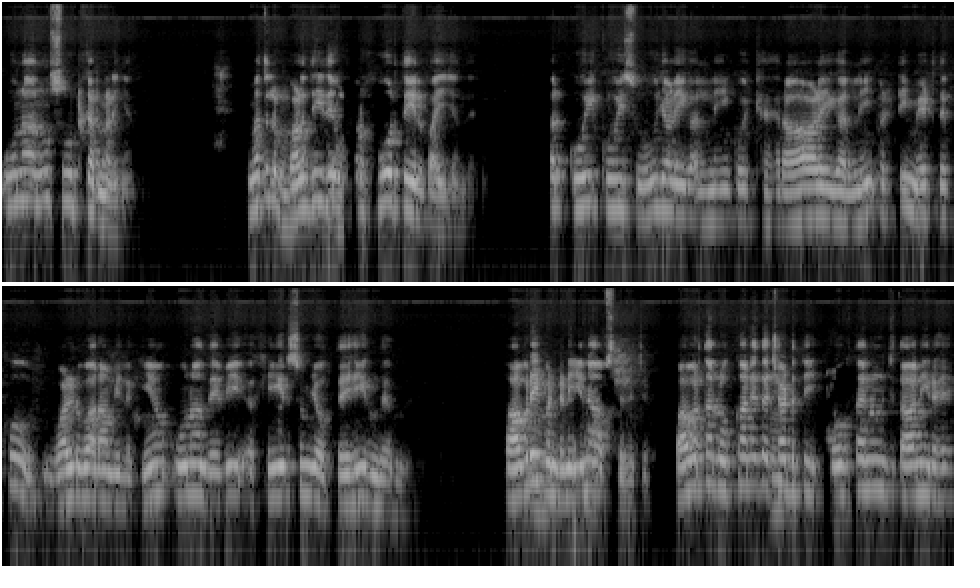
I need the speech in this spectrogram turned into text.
ਉਹਨਾਂ ਨੂੰ ਸੂਟ ਕਰਨ ਵਾਲੀਆਂ ਮਤਲਬ। ਬਲਦੀ ਦੇ ਉੱਪਰ ਹੋਰ ਤੇਲ ਪਾਈ ਜਾਂਦੇ ਨੇ। ਪਰ ਕੋਈ ਕੋਈ ਸੂਝ ਵਾਲੀ ਗੱਲ ਨਹੀਂ ਕੋਈ ਠਹਿਰਾਅ ਵਾਲੀ ਗੱਲ ਨਹੀਂ। ਅਲਟੀਮੇਟ ਦੇਖੋ ਵਰਲਡ ਵਾਰਾਂ ਵੀ ਲੱਗੀਆਂ ਉਹਨਾਂ ਦੇ ਵੀ ਅਖੀਰ ਸਮਝੌਤੇ ਹੀ ਹੁੰਦੇ ਹੁੰਦੇ ਪਾਵਰ ਹੀ। ਵੰਡਣੀ ਹੈ ਨਾ ਆਪਸ ਦੇ ਵਿੱਚ। ਪਾਵਰ ਤਾਂ ਲੋਕਾਂ ਨੇ ਤਾਂ ਛੱਡਤੀ ਲੋਕ ਤਾਂ ਇਹਨਾਂ ਨੂੰ ਜਿਤਾ ਨਹੀਂ ਰਹੇ।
